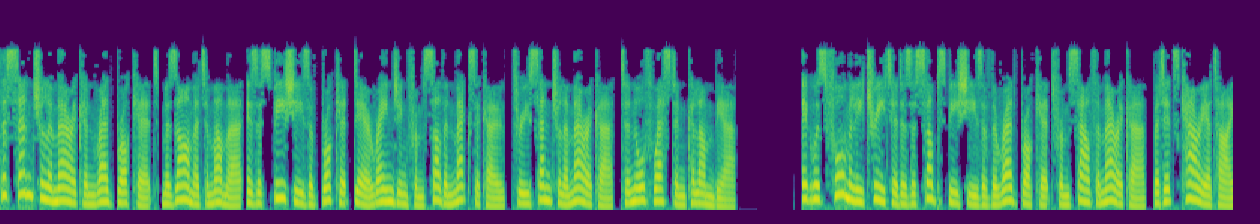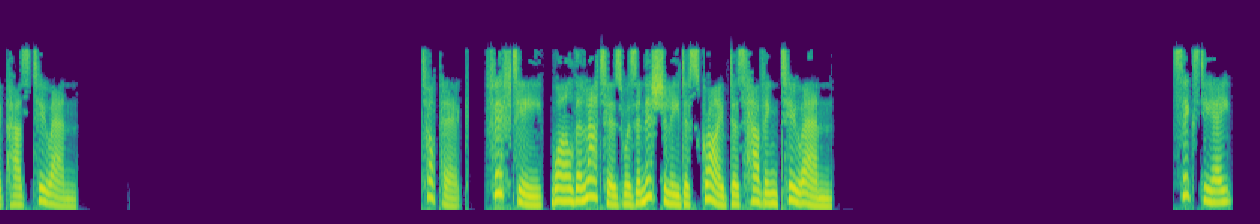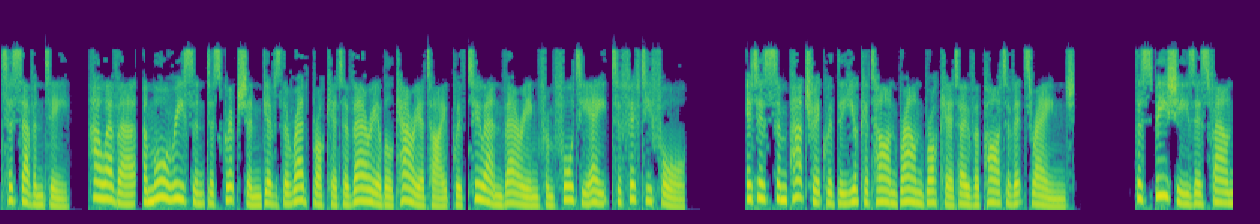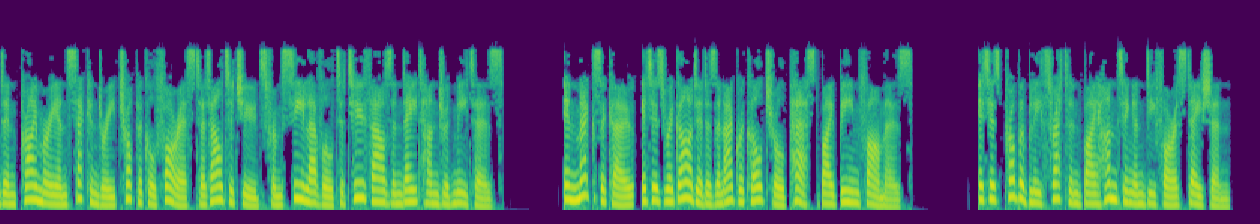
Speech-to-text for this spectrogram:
The Central American red brocket is a species of brocket deer ranging from southern Mexico, through Central America, to northwestern Colombia. It was formerly treated as a subspecies of the red brocket from South America, but its karyotype has 2n. 50, while the latter's was initially described as having 2n. 68 to 70. However, a more recent description gives the red brocket a variable karyotype with 2n varying from 48 to 54. It is sympatric with the Yucatan brown brocket over part of its range. The species is found in primary and secondary tropical forest at altitudes from sea level to 2,800 meters. In Mexico, it is regarded as an agricultural pest by bean farmers. It is probably threatened by hunting and deforestation.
